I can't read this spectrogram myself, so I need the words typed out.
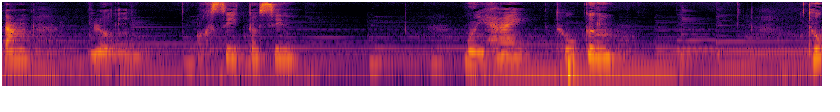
tăng lượng oxytocin. 12. Thú cưng. Thú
